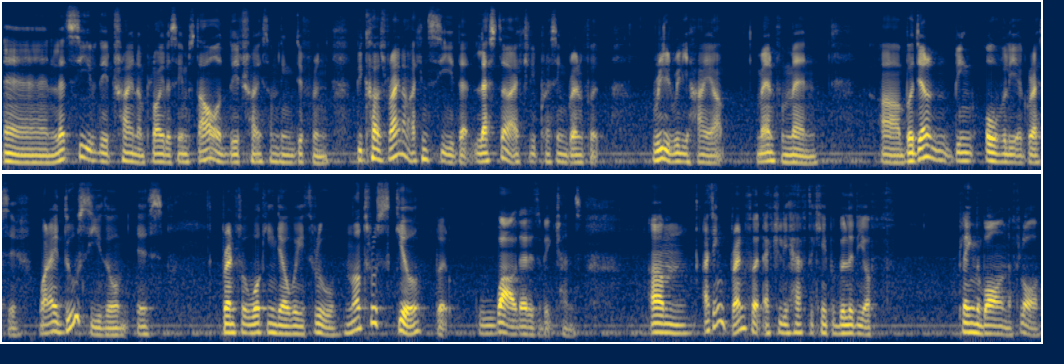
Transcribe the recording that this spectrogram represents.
And let's see if they try and employ the same style or they try something different. Because right now I can see that Leicester are actually pressing Brentford really, really high up, man for man. Uh, but they're not being overly aggressive. What I do see though is Brentford working their way through, not through skill, but wow, that is a big chance. Um, I think Brentford actually have the capability of playing the ball on the floor,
